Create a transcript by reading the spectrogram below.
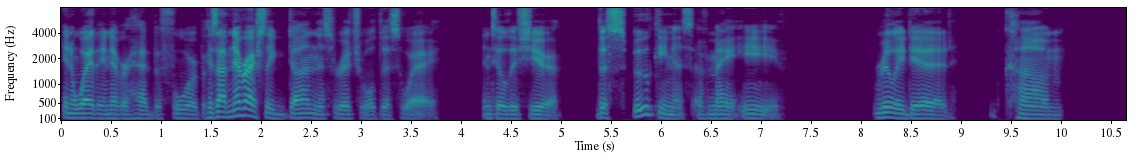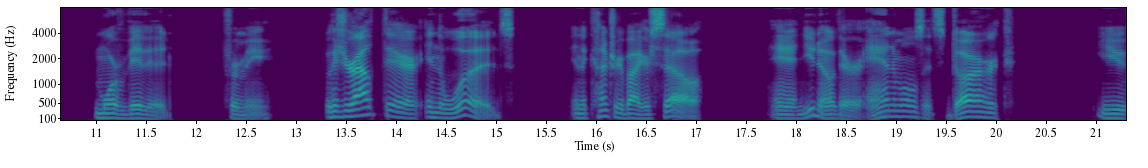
in a way they never had before because I've never actually done this ritual this way until this year. The spookiness of May Eve really did become more vivid for me because you're out there in the woods in the country by yourself and you know there are animals it's dark you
